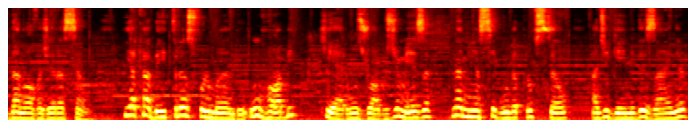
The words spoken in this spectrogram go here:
da nova geração e acabei transformando um hobby, que eram os jogos de mesa, na minha segunda profissão, a de game designer,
